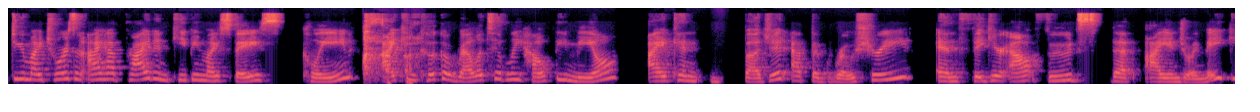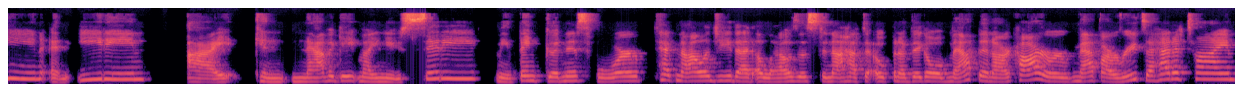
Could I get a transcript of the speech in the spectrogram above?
do my chores and I have pride in keeping my space clean. I can cook a relatively healthy meal. I can budget at the grocery and figure out foods that I enjoy making and eating. I can navigate my new city. I mean, thank goodness for technology that allows us to not have to open a big old map in our car or map our routes ahead of time,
